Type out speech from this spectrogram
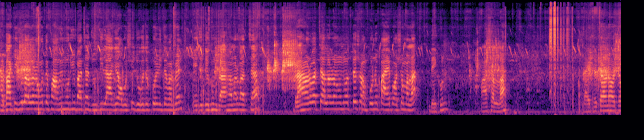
আর বাকিগুলো আল্লাহর রহমতে ফার্মি মুরগির বাচ্চা, যদি লাগে অবশ্যই যোগাযোগ করে নিতে পারবেন। এই যে দেখুন ব্রাহ্মার বাচ্চা। ব্রাহ্মার বাচ্চা আল্লাহর রহমতে সম্পূর্ণ পায়ে পশমালা। দেখুন মাশাল্লাহ লাইটের কারণে হয়তো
